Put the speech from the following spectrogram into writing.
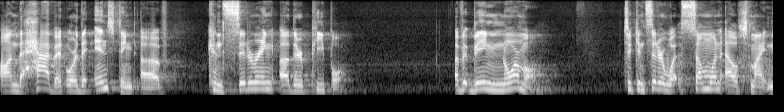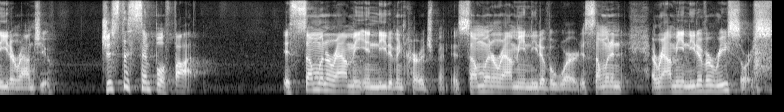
on the habit or the instinct of considering other people, of it being normal to consider what someone else might need around you. Just the simple thought is someone around me in need of encouragement? Is someone around me in need of a word? Is someone in, around me in need of a resource?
